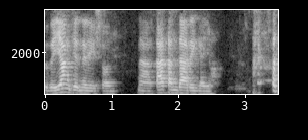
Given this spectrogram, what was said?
to the young generation na tatanda rin kayo.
